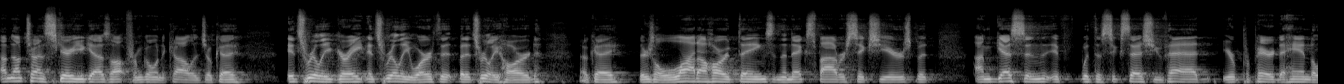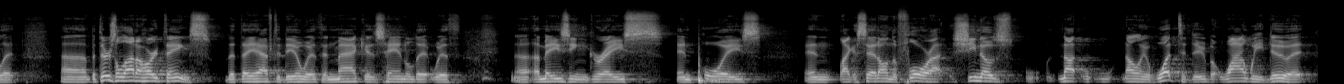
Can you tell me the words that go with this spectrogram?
I'm not trying to scare you guys off from going to college, okay? it's really great and it's really worth it, but it's really hard. Okay, there's a lot of hard things in the next five or six years, but I'm guessing if with the success you've had, you're prepared to handle it. Uh, but there's a lot of hard things that they have to deal with, and Mac has handled it with uh, amazing grace and poise. And like I said on the floor, I, she knows not not only what to do, but why we do it.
